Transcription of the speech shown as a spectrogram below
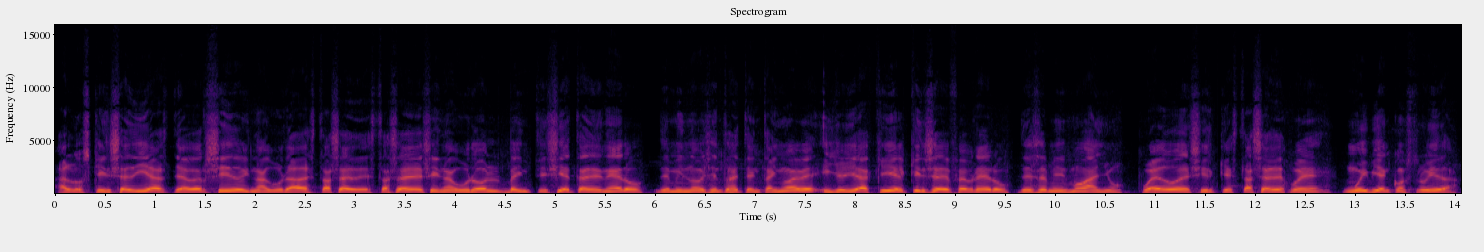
a los 15 días de haber sido inaugurada esta sede. Esta sede se inauguró el 27 de enero de 1979 y yo llegué aquí el 15 de febrero de ese mismo año puedo decir que esta sede fue muy bien construida.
